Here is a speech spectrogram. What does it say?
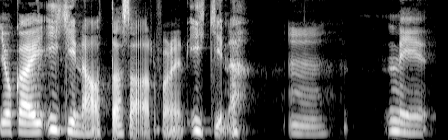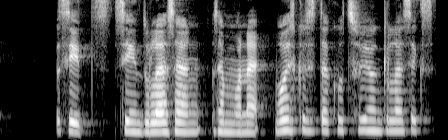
joka ei ikinä ole tasa-arvoinen, ikinä, Mm. Niin sit siinä tulee sen, semmoinen, voisiko sitä kutsua jonkinlaiseksi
